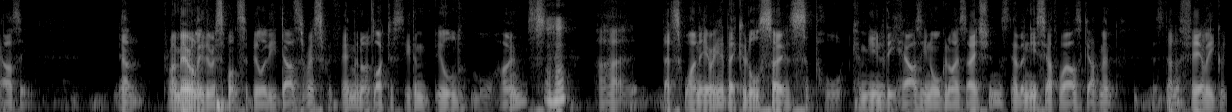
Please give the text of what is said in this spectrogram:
housing. Now, primarily the responsibility does rest with them, and I'd like to see them build more homes. Uh, that's one area. They could also support community housing organisations. Now, the New South Wales government has done a fairly good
